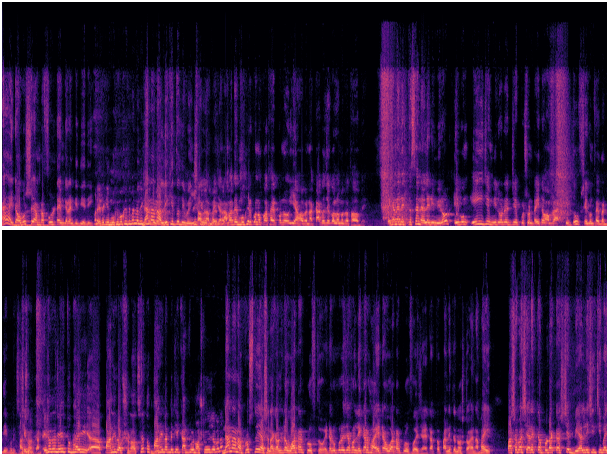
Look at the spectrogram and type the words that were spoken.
হ্যাঁ এটা অবশ্যই আমরা ফুল টাইম গ্যারান্টি দিয়ে দিই। মানে এটা কি মুখে মুখে দিবেন না লিখে না না লিখিত দিব ইনশাআল্লাহ ভাইজান। আচ্ছা। আমাদের মুখের কোনো কথার কোনো ইয়া হবে না কাগজে কলমে কথা হবে। এখানে দেখতেছেন এলইডি মিরর এবং এই যে মিররের যে পোর্শনটা এটাও আমরা কিন্তু সেগুন ফাইবার দিয়ে করেছি আচ্ছা। সেগুন কাঠ এটাতে যেহেতু ভাই পানির অপশন আছে তো পানি লাগলে কি কাঠগুলো নষ্ট হয়ে যাবে না? না না না প্রশ্নই আসে না কারণ এটা ওয়াটার প্রুফ তো। এটার উপরে যখন লেখার হয় এটা ওয়াটার প্রুফ হয়ে যায় এটা আপনার পানিতে নষ্ট হয় না। ভাই পাশাপাশি আরেকটা প্রোডাক্ট আসছে বিয়াল্লিশ ইঞ্চি বাই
